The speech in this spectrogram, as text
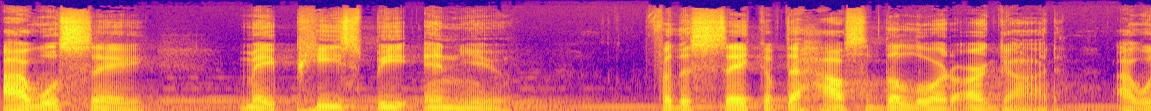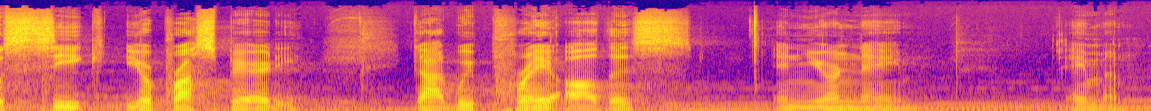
I will say, may peace be in you. For the sake of the house of the Lord our God, I will seek your prosperity. God, we pray all this in your name. Amen.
